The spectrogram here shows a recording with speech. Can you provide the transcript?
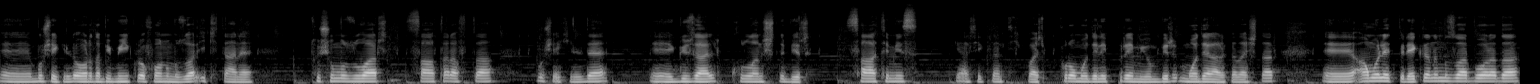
E, bu şekilde orada bir mikrofonumuz var. iki tane tuşumuz var sağ tarafta. Bu şekilde e, güzel kullanışlı bir saatimiz. Gerçekten TicWatch Pro modeli premium bir model arkadaşlar. E, AMOLED bir ekranımız var bu arada.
